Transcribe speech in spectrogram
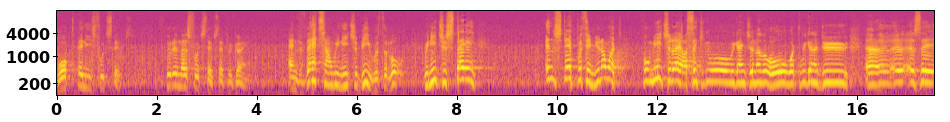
walked in his footsteps, stood in those footsteps that were going. And that's how we need to be with the Lord. We need to stay in step with him. You know what? For me today, I was thinking, oh, we're going to another hall. What are we going to do? Uh, is there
